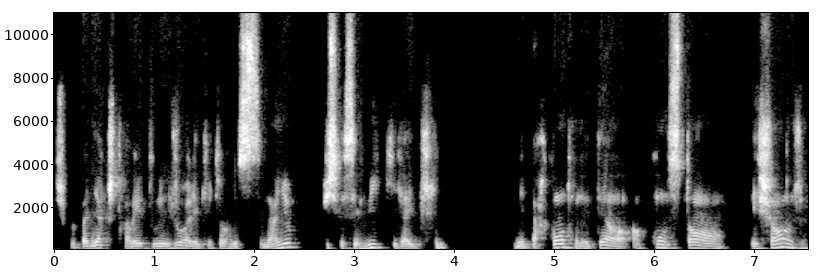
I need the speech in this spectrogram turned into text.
Je ne peux pas dire que je travaille tous les jours à l'écriture de ce scénario, puisque c'est lui qui l'a écrit. Mais par contre, on était en, constant échange.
